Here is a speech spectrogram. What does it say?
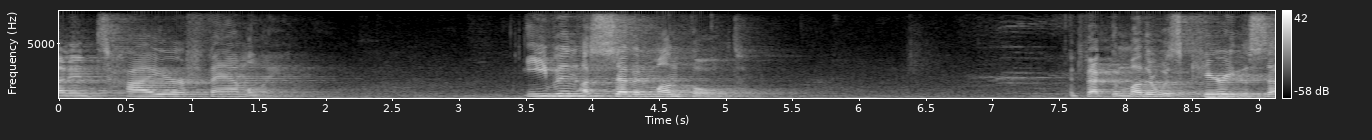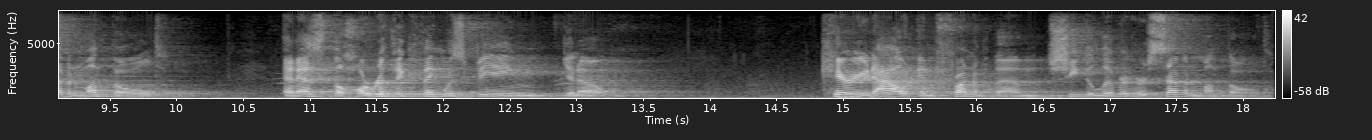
an entire family, even a seven month old. In fact, the mother was carrying the seven month old, and as the horrific thing was being, you know, carried out in front of them, she delivered her seven month old.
